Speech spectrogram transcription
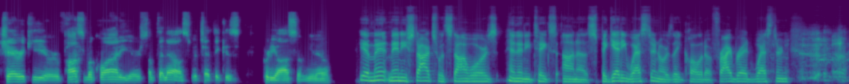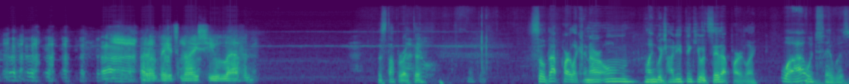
Cherokee or Passamaquoddy or something else, which I think is pretty awesome, you know. Yeah, man, Manny starts with Star Wars, and then he takes on a spaghetti western, or as they call it, a fry bread western. I don't think it's nice you laughing. Let's stop it right there. Okay. So that part, like in our own language, how do you think you would say that part? Like, what I would say was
